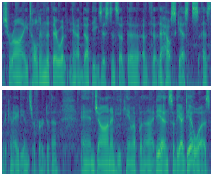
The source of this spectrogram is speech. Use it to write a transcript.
Tehran. He told him that there was, you know, about the existence of the of the, the house guests, as the Canadians referred to them, and John and he came up with an idea. And so the idea was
